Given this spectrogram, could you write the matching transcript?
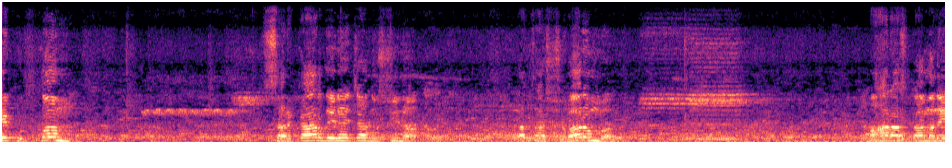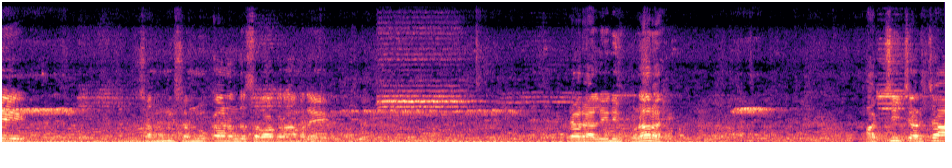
एक उत्तम सरकार देण्याच्या दृष्टीनं त्याचा शुभारंभ महाराष्ट्रामध्ये षण्मुख षण्मुखानंद सभागृहामध्ये त्या रॅलीने होणार आहे. आजची चर्चा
